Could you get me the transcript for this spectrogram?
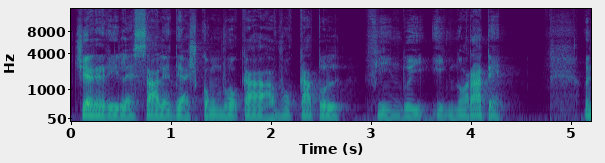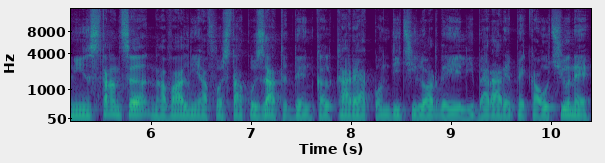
cererile sale de a-și convoca avocatul fiindu-i ignorate. În instanță, Navalny a fost acuzat de încălcarea condițiilor de eliberare pe cauțiune,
